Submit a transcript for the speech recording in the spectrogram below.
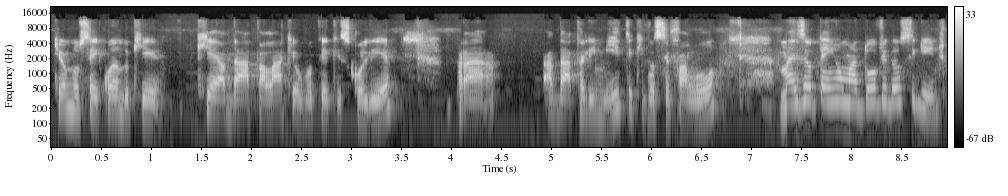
que eu não sei quando que, que é a data lá que eu vou ter que escolher para a data limite que você falou, mas eu tenho uma dúvida é o seguinte:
